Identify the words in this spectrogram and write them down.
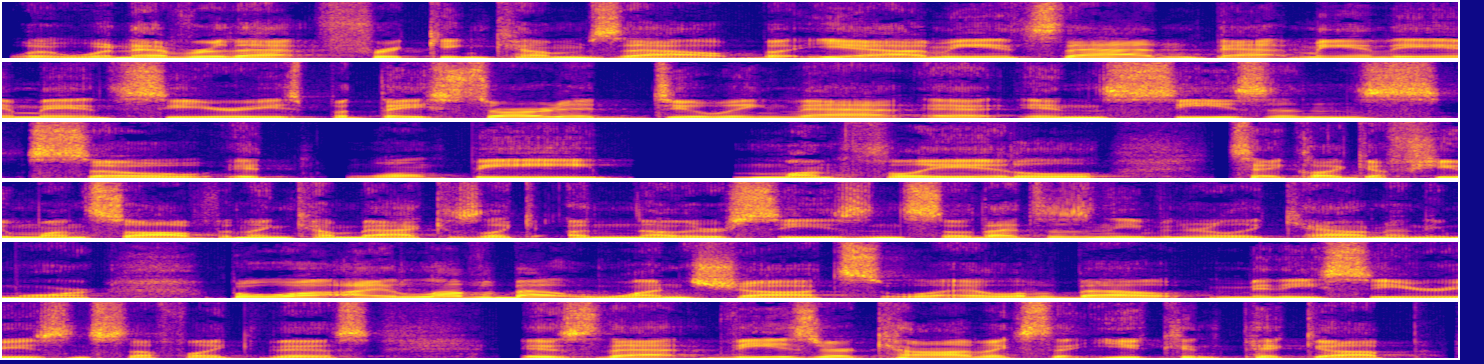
Whenever that freaking comes out, but yeah, I mean it's that and Batman the animated series, but they started doing that uh, in seasons, so it won't be monthly. It'll take like a few months off and then come back as like another season. So that doesn't even really count anymore. But what I love about one shots, what I love about mini series and stuff like this is that these are comics that you can pick up.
